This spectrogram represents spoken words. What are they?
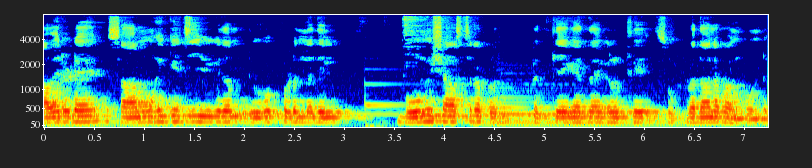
അവരുടെ സാമൂഹിക ജീവിതം രൂപപ്പെടുന്നതിൽ ഭൂമിശാസ്ത്ര പ്രത്യേകതകൾക്ക് സുപ്രധാന പങ്കുണ്ട്.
